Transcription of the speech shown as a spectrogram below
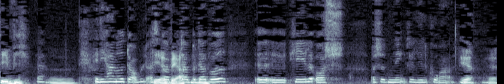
det er vi. Ja. Øh, Ja, de har noget dobbelt. Altså, er der, der, verden. der er både øh, øh, hele os, og så den enkelte lille koral. Ja, ja.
